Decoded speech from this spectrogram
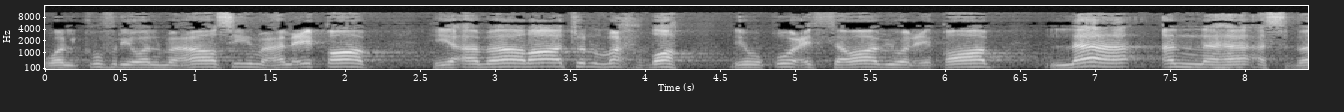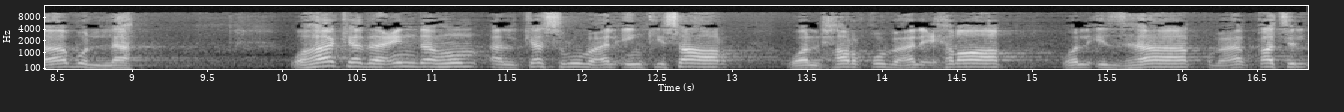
والكفر والمعاصي مع العقاب هي أمارات محضة لوقوع الثواب والعقاب لا أنها أسباب له. وهكذا عندهم الكسر مع الانكسار والحرق مع الإحراق والإزهاق مع القتل.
